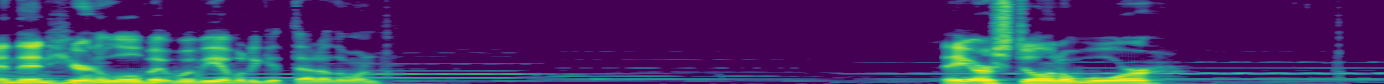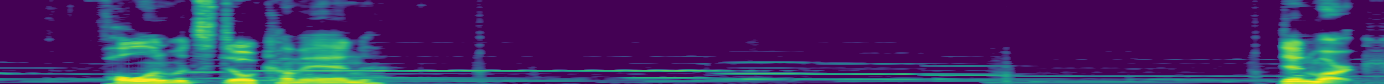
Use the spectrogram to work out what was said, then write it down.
And then here in a little bit, we'll be able to get that other one. They are still in a war. Poland would still come in. Denmark.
